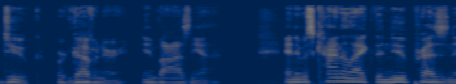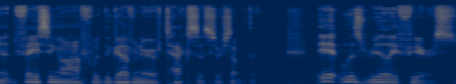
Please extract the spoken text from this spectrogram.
duke or governor in Bosnia. And it was kind of like the new president facing off with the governor of Texas or something. It was really fierce.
